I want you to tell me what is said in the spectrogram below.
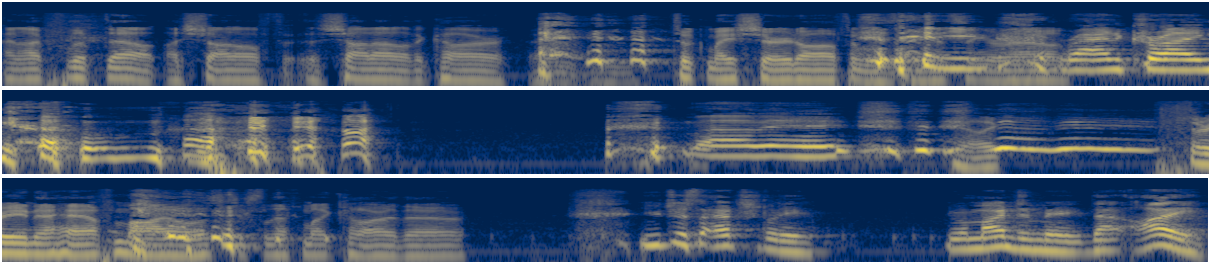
And I flipped out. I shot off, shot out of the car, took my shirt off, and was dancing you around. ran crying home. Mommy. Yeah, like Mommy. three and a half miles. Just left my car there. You just actually reminded me that I,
